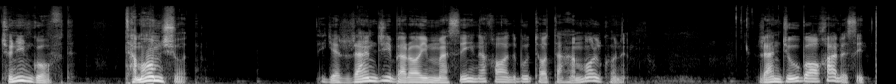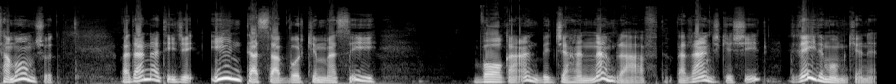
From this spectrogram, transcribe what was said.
چنین گفت تمام شد. دیگه رنجی برای مسیح نخواهد بود تا تحمل کنه. رنج او به آخر رسید. تمام شد. و در نتیجه این تصور که مسیح واقعا به جهنم رفت و رنج کشید غیر ممکنه.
